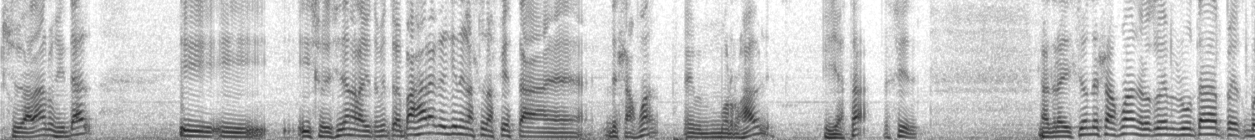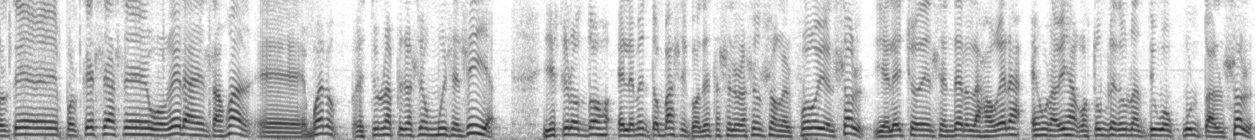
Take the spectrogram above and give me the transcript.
ciudadanos y tal, y, solicitan al ayuntamiento de Pájara que quieren hacer una fiesta eh, de San Juan, en Morrojable. Y ya está. Es decir, la tradición de San Juan, el otro día me preguntaban por qué, por qué se hace hogueras en San Juan. Eh, bueno, esto es una explicación muy sencilla. Y es que los dos elementos básicos de esta celebración son el fuego y el sol. Y el hecho de encender las hogueras es una vieja costumbre de un antiguo culto al sol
